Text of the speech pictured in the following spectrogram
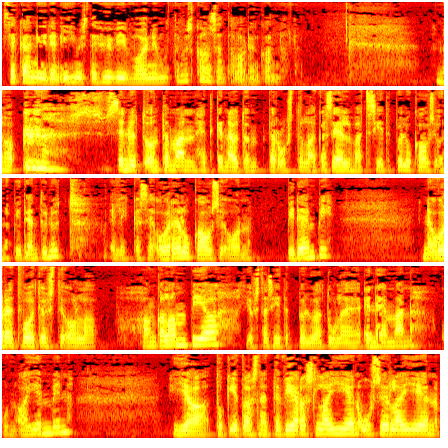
sekä niiden ihmisten hyvinvoinnin, mutta myös kansantalouden kannalta? No se nyt on tämän hetken näytön perusteella aika selvä, että siitä pölykausi on pidentynyt, eli se oireilukausi on pidempi. Ne oireet voi tietysti olla hankalampia, josta siitä pölyä tulee enemmän kuin aiemmin. Ja toki taas näiden vieraslajien, uusien lajien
